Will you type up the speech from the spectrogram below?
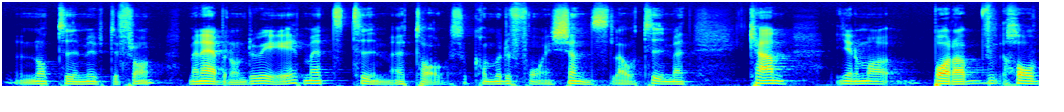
något team utifrån, men även om du är med ett team ett tag så kommer du få en känsla och teamet kan genom att bara ha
